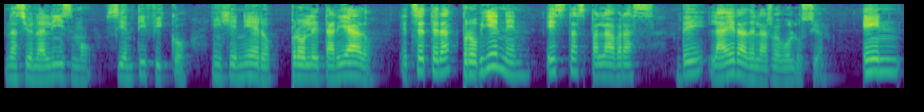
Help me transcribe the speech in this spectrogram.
nacionalismo, científico, ingeniero, proletariado, etc., provienen estas palabras de la era de la revolución. En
